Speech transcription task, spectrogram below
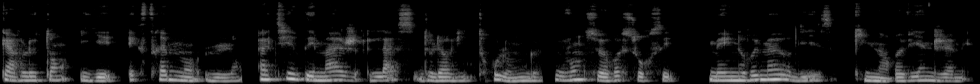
car le temps y est extrêmement lent, attire des mages las de leur vie trop longue, vont se ressourcer, mais une rumeur dise qu'ils n'en reviennent jamais.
